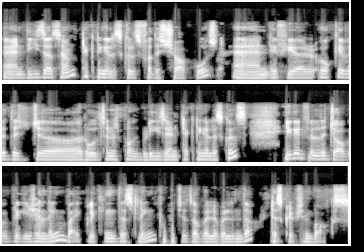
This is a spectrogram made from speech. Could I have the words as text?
And these are some technical skills for the job post and if you are okay with the uh, roles and responsibilities and technical skills you can fill the job application link by clicking this link which is available in the description box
